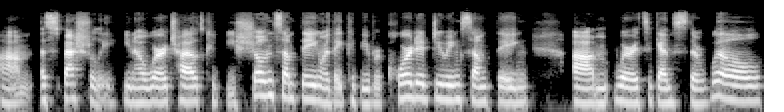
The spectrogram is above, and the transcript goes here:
um, especially you know where a child could be shown something or they could be recorded doing something um, where it's against their will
